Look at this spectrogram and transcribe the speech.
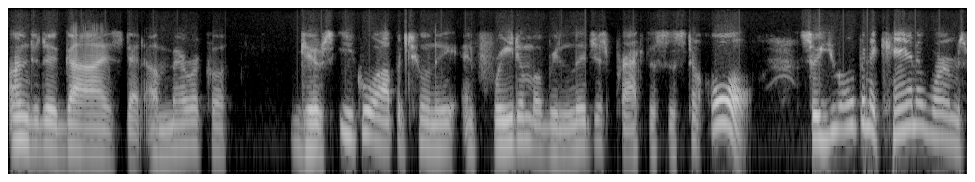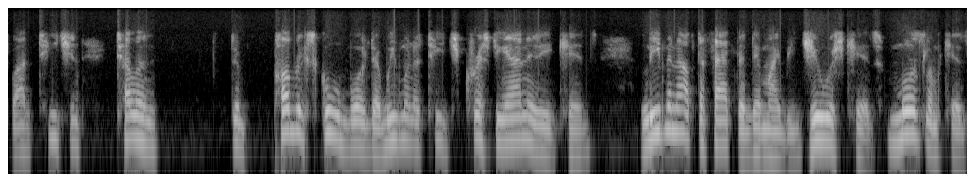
under the guise that America gives equal opportunity and freedom of religious practices to all. So you open a can of worms by teaching, telling the public school board that we want to teach Christianity kids, leaving out the fact that there might be Jewish kids, Muslim kids,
